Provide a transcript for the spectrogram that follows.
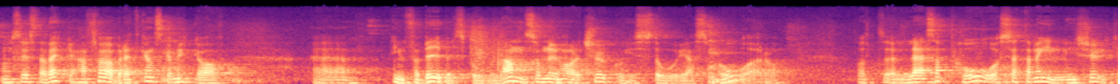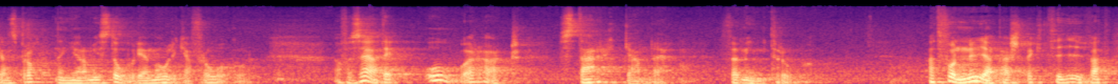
de sista veckorna, förberett ganska mycket av eh, inför Bibelskolan som nu har ett kyrkohistoriaspår. Och fått eh, läsa på och sätta mig in i kyrkans brottning genom historien med olika frågor. Jag får säga att det är oerhört stärkande för min tro. Att få nya perspektiv, att,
